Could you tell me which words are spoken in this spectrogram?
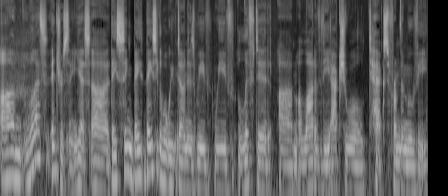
Um, well, that's interesting. Yes, uh, they sing. Ba- basically, what we've done is we've we've lifted um, a lot of the actual text from the movie,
